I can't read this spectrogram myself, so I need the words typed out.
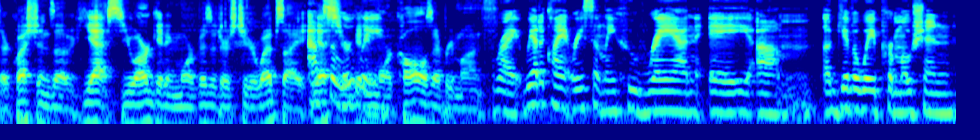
their questions of yes, you are getting more visitors to your website. Absolutely. Yes, you're getting more calls every month. Right. We had a client recently who ran a um, a giveaway promotion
